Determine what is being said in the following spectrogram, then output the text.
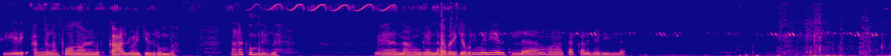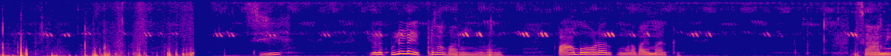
சரி அங்கெல்லாம் போக வேணும். எனக்கு கால் வலிக்குது ரொம்ப. நடக்க முடியல. வேற என்ன அங்கே என்ன பறிக்க அப்படி மாரியே இருக்குல்ல ஆனால் மணத்தக்காளி செடி இல்லை. சீ இவ்வளோ புள்ளிலாம் எப்படி தான் வரும் இங்கே வரும் பாம்போட இருக்கும் போல பயமாக இருக்கு. சாமி.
